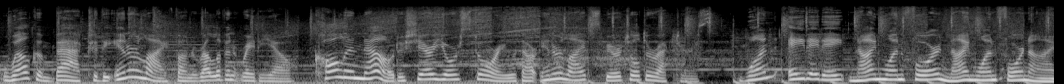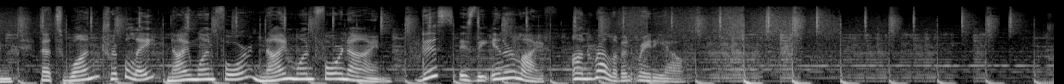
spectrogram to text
Welcome back to The Inner Life on Relevant Radio. Call in now to share your story with our Inner Life spiritual directors. 1 888 914 9149. That's 1 888 914 9149. This is The Inner Life on Relevant Radio.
